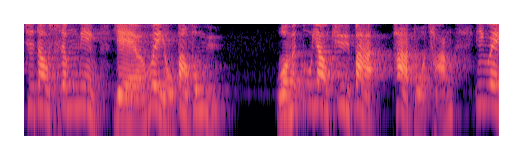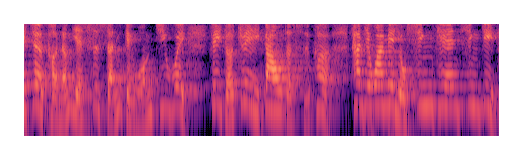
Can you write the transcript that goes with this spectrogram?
知道生命也会有暴风雨。我们不要惧怕，怕躲藏，因为这可能也是神给我们机会飞得最高的时刻。看见外面有新天新地，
